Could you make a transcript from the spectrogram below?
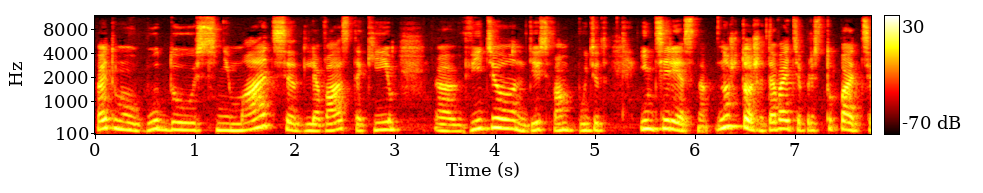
поэтому буду снимать для вас такие э, видео. Надеюсь, вам будет интересно. Ну что же, давайте приступать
